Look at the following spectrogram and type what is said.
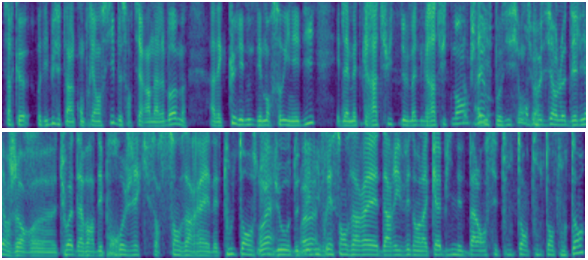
C'est-à-dire qu'au début, c'était incompréhensible de sortir un album avec que des, des morceaux inédits et de, la mettre gratuite, de le mettre gratuitement à disposition. On tu peut vois. dire le délire, genre, euh, tu vois, d'avoir des projets qui sortent sans arrêt, d'être tout le temps en Ouais, studio, de ouais, délivrer sans arrêt, d'arriver dans la cabine et de balancer tout le temps, tout le temps, tout le temps.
